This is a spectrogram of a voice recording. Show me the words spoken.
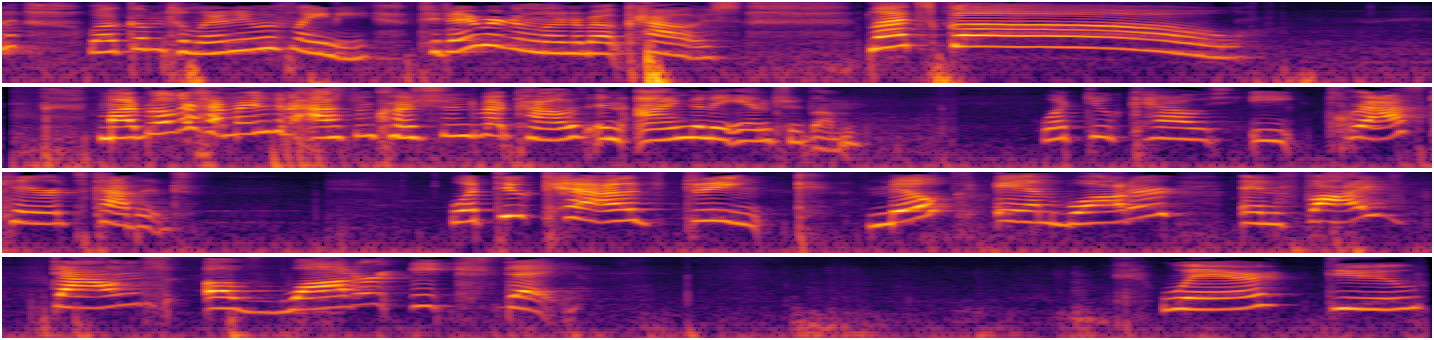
everyone. Welcome to Learning with Lainey. Today we're going to learn about cows. Let's go! My brother Henry is going to ask some questions about cows, and I'm going to answer them. What do cows eat? Grass, carrots, cabbage. What do cows drink? Milk and water, and five gallons of water each day. Where do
